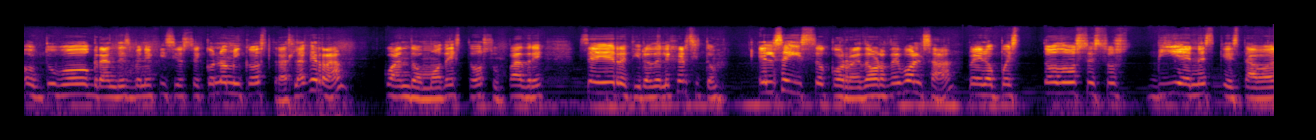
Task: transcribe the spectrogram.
obtuvo grandes beneficios económicos tras la guerra, cuando Modesto, su padre, se retiró del ejército. Él se hizo corredor de bolsa, pero pues todos esos bienes que estaba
